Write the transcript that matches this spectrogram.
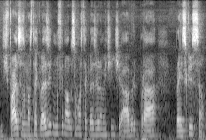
A gente faz essas masterclass e no final dessa masterclass geralmente a gente abre para inscrição.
